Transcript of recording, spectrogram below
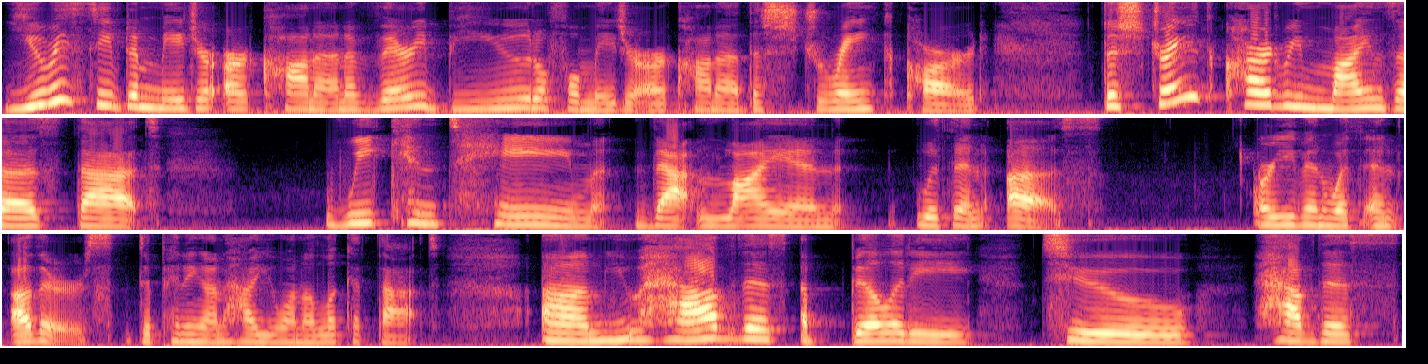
you received a major arcana and a very beautiful major arcana, the strength card. The strength card reminds us that we can tame that lion within us or even within others, depending on how you want to look at that. Um, you have this ability to have this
